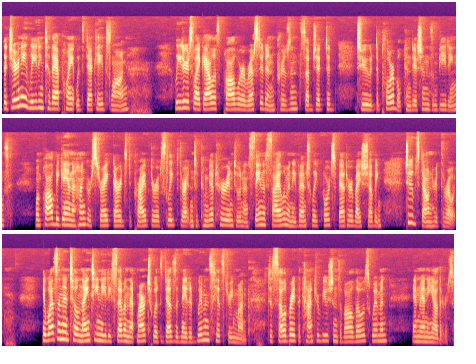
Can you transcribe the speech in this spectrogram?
The journey leading to that point was decades long. Leaders like Alice Paul were arrested and imprisoned, subjected to deplorable conditions and beatings. When Paul began a hunger strike, guards deprived her of sleep, threatened to commit her into an insane asylum, and eventually force fed her by shoving tubes down her throat. It wasn't until 1987 that March was designated Women's History Month to celebrate the contributions of all those women and many others.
